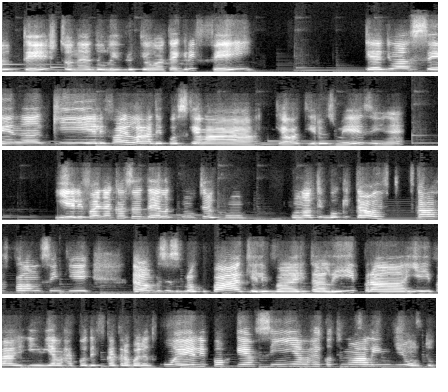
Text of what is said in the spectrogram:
do texto, né, do livro que eu até grifei, que é de uma cena que ele vai lá depois que ela, que ela tira os meses, né? E ele vai na casa dela com, com, com o notebook e tal, e fica falando assim que ela não precisa se preocupar, que ele vai estar tá ali para e, vai, e ela vai poder ficar trabalhando com ele, porque assim ela vai continuar ali junto.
